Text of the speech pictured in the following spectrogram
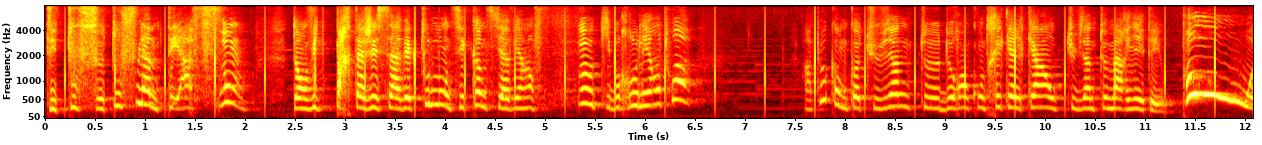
t'es tout feu, tout flamme, t'es à fond. T'as envie de partager ça avec tout le monde. C'est comme s'il y avait un feu qui brûlait en toi. Un peu comme quand tu viens de, de rencontrer quelqu'un ou que tu viens de te marier, t'es pouh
